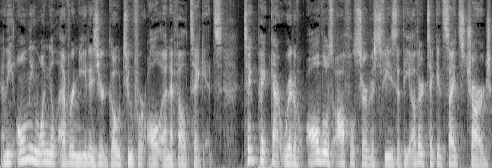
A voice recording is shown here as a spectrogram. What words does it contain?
and the only one you'll ever need is your go to for all NFL tickets. TickPick got rid of all those awful service fees that the other ticket sites charge,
